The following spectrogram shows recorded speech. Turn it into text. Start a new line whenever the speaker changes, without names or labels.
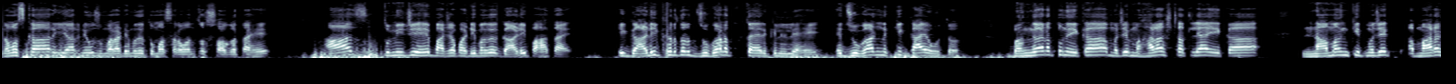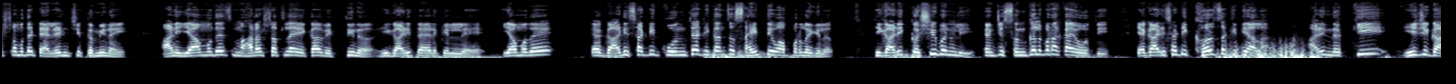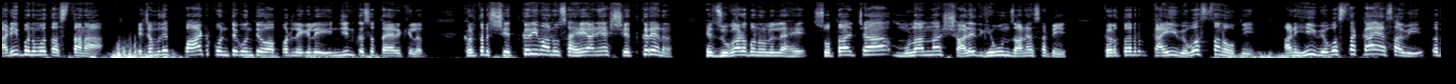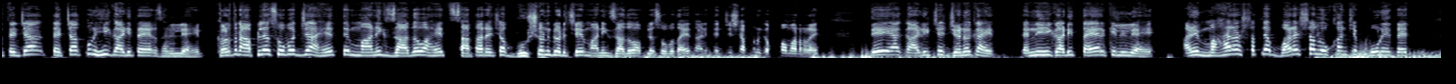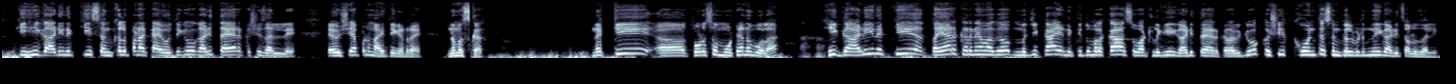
नमस्कार यार न्यूज मराठीमध्ये तुम्हा सर्वांचं स्वागत आहे. आज तुम्ही जे हे माझ्या पाठीमागे गाडी पाहताय ही गाडी खरं तर जुगाडात तयार केलेली आहे. हे जुगाड नक्की काय होतं? भंगारातून एका म्हणजे महाराष्ट्रातल्या एका नामांकित म्हणजे महाराष्ट्रामध्ये टॅलेंटची कमी नाही आणि यामध्येच महाराष्ट्रातल्या एका व्यक्तीनं ही गाडी तयार केलेली आहे. यामध्ये या गाडीसाठी कोणत्या ठिकाणचं साहित्य वापरलं गेलं? ही गाडी कशी बनली? त्यांची संकल्पना काय होती? या गाडीसाठी खर्च किती आला? आणि नक्की ही जी गाडी बनवत असताना याच्यामध्ये पार्ट कोणते कोणते वापरले गेले इंजिन कसं तयार केलं खरं तर शेतकरी माणूस आहे आणि या शेतकऱ्यानं हे जुगाड बनवलेलं आहे. स्वतःच्या मुलांना शाळेत घेऊन जाण्यासाठी खरं तर काही व्यवस्था नव्हती आणि ही व्यवस्था काय असावी तर त्याच्या त्याच्यातून ही गाडी तयार झालेली आहे. खरं तर आपल्यासोबत जे आहेत ते माणिक जाधव आहेत साताऱ्याच्या भूषणगडचे माणिक जाधव आपल्यासोबत आहेत आणि त्यांच्याशी आपण गप्पा मारणार आहे. ते या गाडीचे जनक आहेत त्यांनी ही गाडी तयार केलेली आहे. आणि महाराष्ट्रातल्या बऱ्याचशा लोकांचे फोन येत आहेत की ही गाडी नक्की संकल्पना काय होती किंवा गाडी तयार कशी झालेली आहे याविषयी आपण माहिती घेणार आहे. नमस्कार. नक्की थोडंसं मोठ्यानं बोला. ही गाडी नक्की तयार करण्यामागं म्हणजे काय नक्की तुम्हाला का असं वाटलं की ही गाडी तयार करावी किंवा कशी कोणत्या संकल्पनेतून ही गाडी चालू झाली?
